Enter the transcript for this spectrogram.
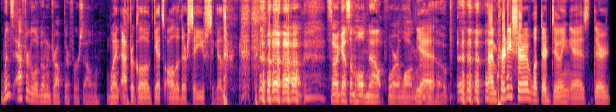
When's Afterglow going to drop their first album? When Afterglow gets all of their seiyus together. so I guess I'm holding out for a long yeah. hope. I'm pretty sure what they're doing is they're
